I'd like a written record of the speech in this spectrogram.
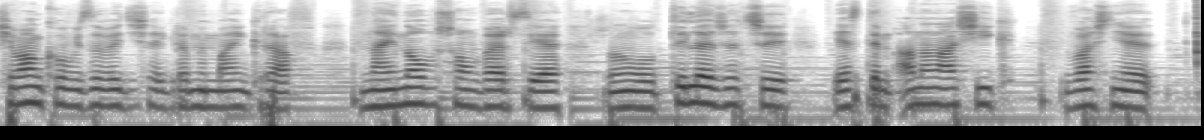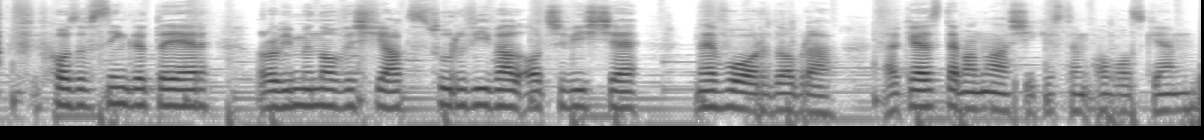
Siemanko widzowie, dzisiaj gramy Minecraft, najnowszą wersję, no tyle rzeczy, jestem Ananasik i właśnie wchodzę w single player, robimy nowy świat, survival oczywiście, Nevor, dobra, jak ja jestem Ananasik, jestem owockiem,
